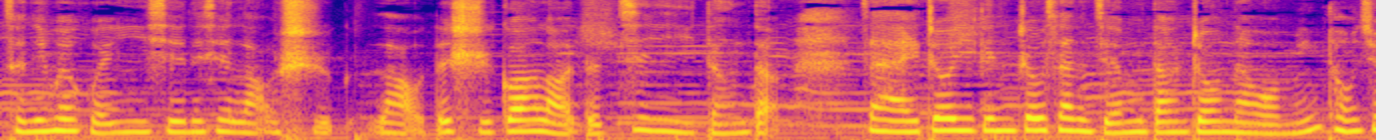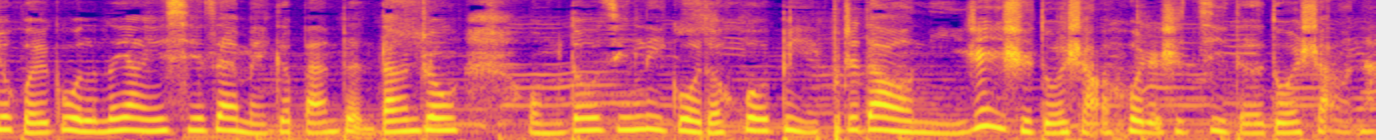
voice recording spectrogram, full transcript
曾经会回忆一些那些老时老的时光、老的记忆等等。在周一跟周三的节目当中呢，我们一同去回顾了那样一些在每个版本当中我们都经历过的货币。不知道你认识多少，或者是记得多少呢？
